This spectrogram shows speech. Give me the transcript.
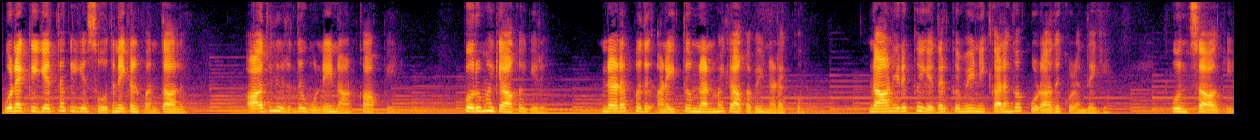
உனக்கு எத்தகைய சோதனைகள் வந்தாலும் அதிலிருந்து உன்னை நான் காப்பேன். பொறுமையாக இரு. நடப்பது அனைத்தும் நன்மையாகவே நடக்கும். நான் இருக்க எதற்குமே நீ கலங்கக்கூடாது குழந்தையே. உன் சாகி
